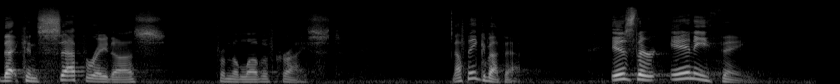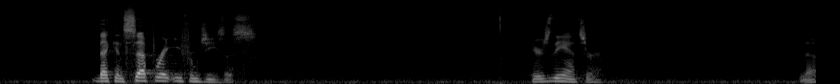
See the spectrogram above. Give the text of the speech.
that can separate us from the love of Christ? Now think about that. Is there anything that can separate you from Jesus? Here's the answer no.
